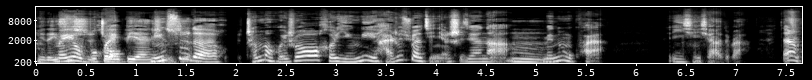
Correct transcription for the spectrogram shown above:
你的意思是没有不会周边民宿的成本回收和盈利还是需要几年时间的，嗯没那么快，疫情下对吧？但是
